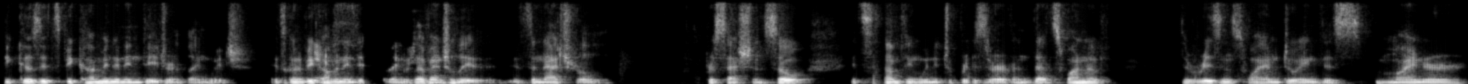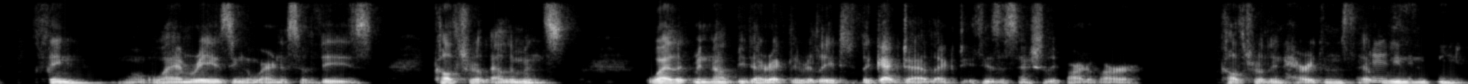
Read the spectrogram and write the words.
because it's becoming an endangered language. It's going to become yes. an endangered language. Eventually, it's a natural procession. So it's something we need to preserve. And that's one of the reasons why I'm doing this minor thing, why I'm raising awareness of these cultural elements. While it may not be directly related to the Gheg dialect, it is essentially part of our cultural inheritance that we need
